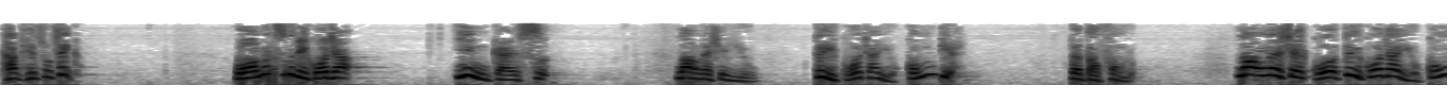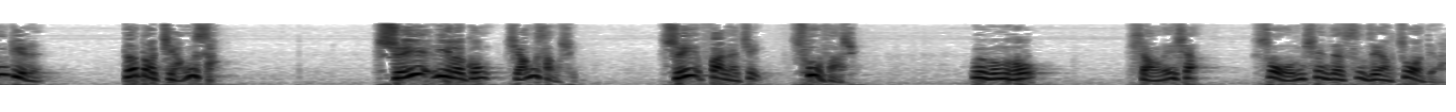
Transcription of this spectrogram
他提出这个，我们治理国家应该是让那些有对国家有功的人得到俸禄，让那些国对国家有功的人得到奖赏。谁立了功，奖赏谁；谁犯了罪，处罚谁。魏文侯想了一下，说：“我们现在是这样做的了，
